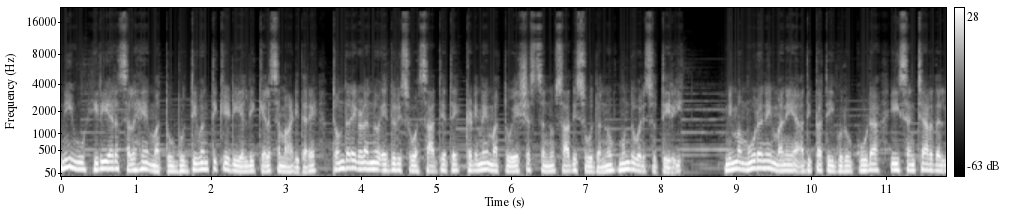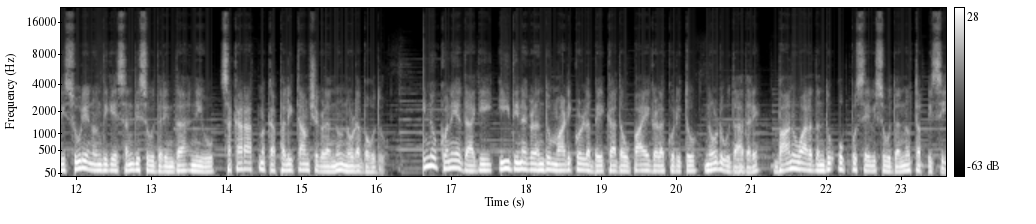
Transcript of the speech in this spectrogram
ನೀವು ಹಿರಿಯರ ಸಲಹೆ ಮತ್ತು ಬುದ್ಧಿವಂತಿಕೆಯಡಿಯಲ್ಲಿ ಕೆಲಸ ಮಾಡಿದರೆ ತೊಂದರೆಗಳನ್ನು ಎದುರಿಸುವ ಸಾಧ್ಯತೆ ಕಡಿಮೆ ಮತ್ತು ಯಶಸ್ಸನ್ನು ಸಾಧಿಸುವುದನ್ನು ಮುಂದುವರಿಸುತ್ತೀರಿ. ನಿಮ್ಮ ಮೂರನೇ ಮನೆಯ ಅಧಿಪತಿ ಗುರು ಕೂಡ ಈ ಸಂಚಾರದಲ್ಲಿ ಸೂರ್ಯನೊಂದಿಗೆ ಸಂಧಿಸುವುದರಿಂದ ನೀವು ಸಕಾರಾತ್ಮಕ ಫಲಿತಾಂಶಗಳನ್ನು ನೋಡಬಹುದು. ಇನ್ನು ಕೊನೆಯದಾಗಿ ಈ ದಿನಗಳಂದು ಮಾಡಿಕೊಳ್ಳಬೇಕಾದ ಉಪಾಯಗಳ ಕುರಿತು ನೋಡುವುದಾದರೆ ಭಾನುವಾರದಂದು ಉಪ್ಪು ಸೇವಿಸುವುದನ್ನು ತಪ್ಪಿಸಿ.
